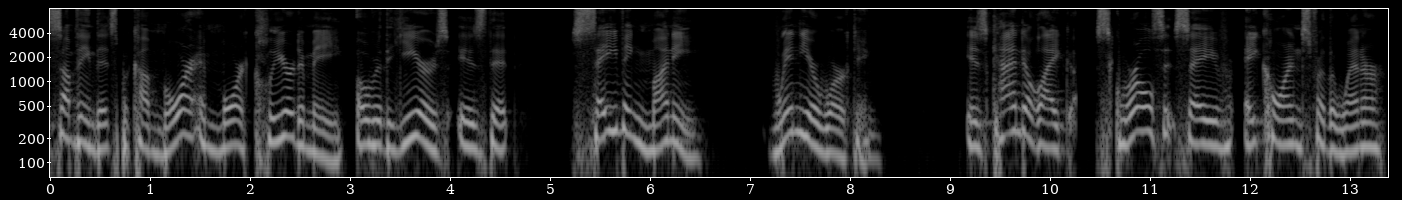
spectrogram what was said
Something that's become more and more clear to me over the years is that saving money when you're working is kind of like squirrels that save acorns for the winter.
